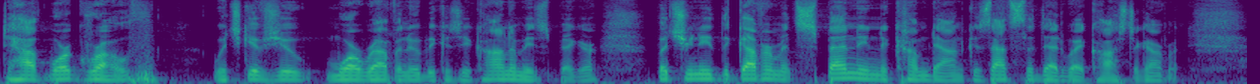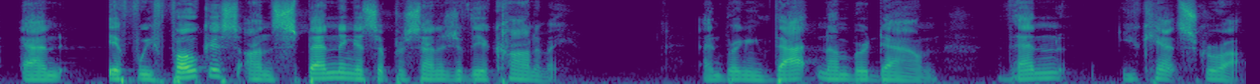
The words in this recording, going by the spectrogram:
to have more growth, which gives you more revenue because the economy is bigger. But you need the government spending to come down because that's the deadweight cost of government. And if we focus on spending as a percentage of the economy and bringing that number down, then you can't screw up.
